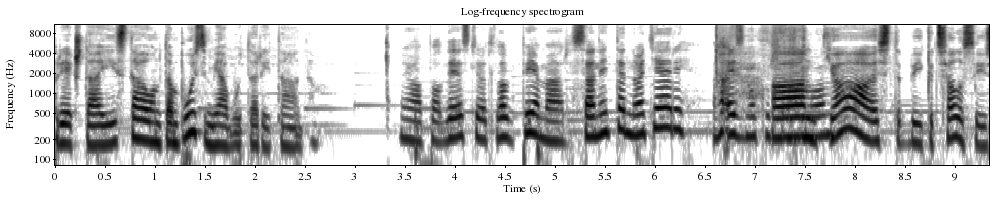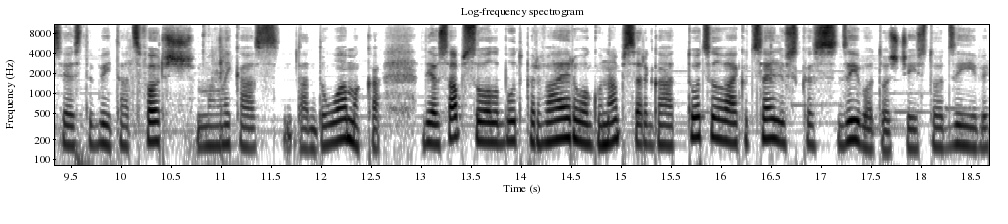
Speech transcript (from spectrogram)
priekš tā īstā, un tam puisim jābūt arī tādam. Jā, paldies, ļoti labi piemēri. Sanita noķēri aizmukušo Um, jā, es te biju, kad salasījusies, te bija tāds foršs, man likās tā doma, ka Dievs apsola būt par vairogu un apsargāt to cilvēku ceļus, kas dzīvo to šķīsto dzīvi.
